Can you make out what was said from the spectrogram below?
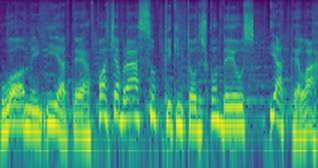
O Homem e a Terra. Forte abraço, fiquem todos com Deus e até lá.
